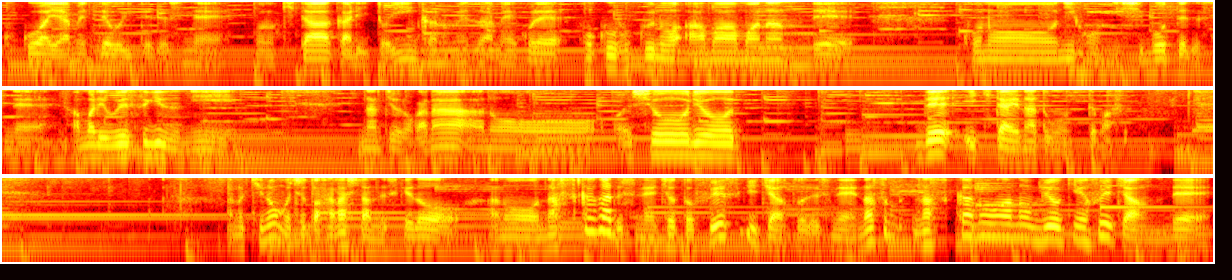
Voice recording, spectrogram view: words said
ここはやめておいてですね、この北あかりとインカの目覚め、これ、ホクホクの甘々なんで、この2本に絞ってですね、あまり植えすぎずに、なんていうのかな、あの少量でいきたいなと思ってます。あの昨日もちょっと話したんですけど、あのナス科がですね、ちょっと増えすぎちゃうとですね、ナスナス科のあの病気が増えちゃうんで、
